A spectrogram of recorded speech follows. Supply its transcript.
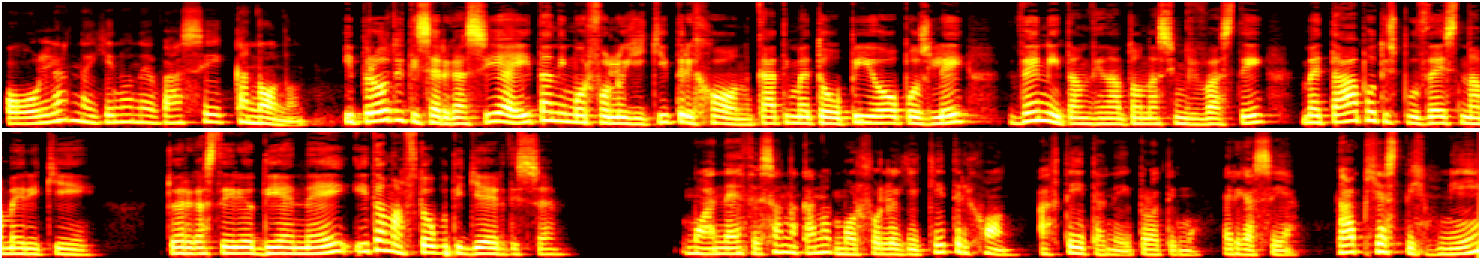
όλα να γίνουν βάσει κανόνων. Η πρώτη της εργασία ήταν η μορφολογική τριχών, κάτι με το οποίο, όπως λέει, δεν ήταν δυνατό να συμβιβαστεί μετά από τις σπουδές στην Αμερική. Το εργαστήριο DNA ήταν αυτό που την κέρδισε. Μου ανέθεσαν να κάνω μορφολογική τριχών. Αυτή ήταν η πρώτη μου εργασία. Κάποια στιγμή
